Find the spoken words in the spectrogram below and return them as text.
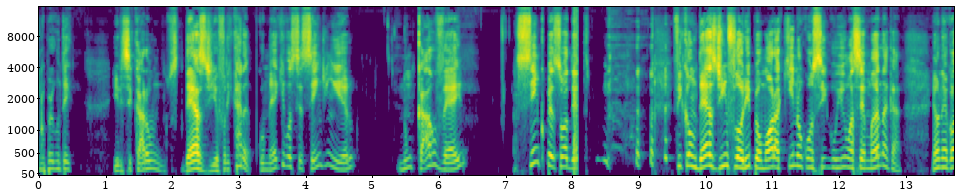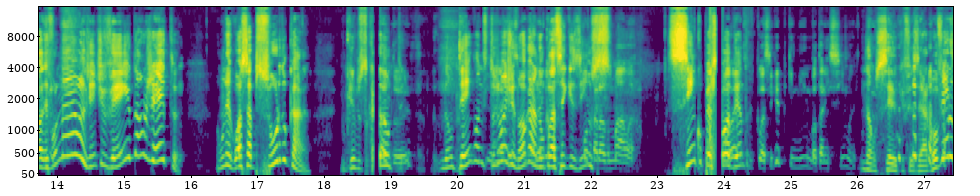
Eu perguntei, eles ficaram uns 10 dias. Eu falei, cara, como é que você, sem dinheiro, num carro velho, cinco pessoas dentro, ficam 10 dias em Floripa, eu moro aqui, não consigo ir uma semana, cara. É um negócio. Ele falou, não, a gente vem e dá um jeito. Um negócio absurdo, cara. Porque os caras Tá não, doido. não tem condição. Tu imaginou, cara, num malas. cinco pessoas dentro. Classic é pequenininho, botaram em cima. Não sei o que fizeram. Ou vieram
